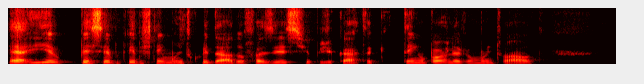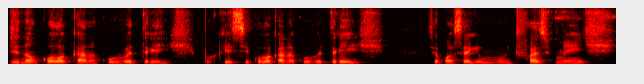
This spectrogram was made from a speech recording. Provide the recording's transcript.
É, e eu percebo que eles têm muito cuidado ao fazer esse tipo de carta que tem um power level muito alto, de não colocar na curva 3. Porque se colocar na curva 3, você consegue muito facilmente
